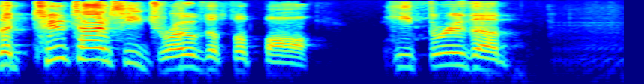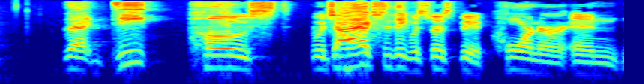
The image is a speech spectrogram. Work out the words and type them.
the two times he drove the football, he threw the that deep post, which I actually think was supposed to be a corner, and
